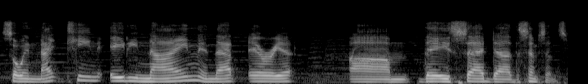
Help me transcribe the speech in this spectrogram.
So in 1989, in that area, um, they said uh, The Simpsons.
